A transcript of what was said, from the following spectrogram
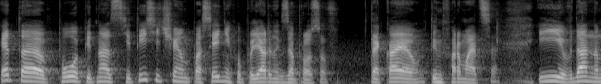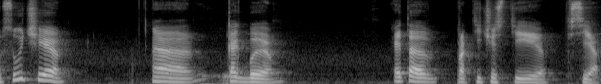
Это по 15 тысячам последних популярных запросов. Такая вот информация. И в данном случае, э, как бы, это практически все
